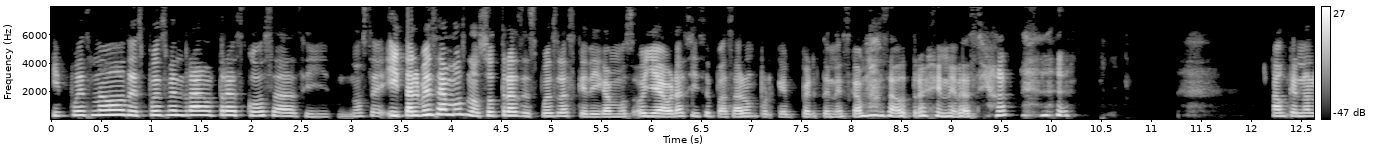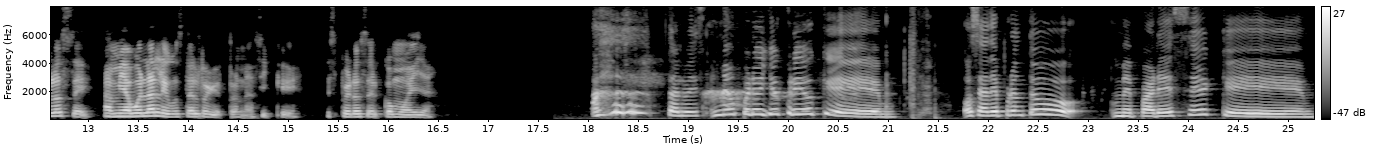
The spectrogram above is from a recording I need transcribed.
Y pues no, después vendrán otras cosas y no sé, y tal vez seamos nosotras después las que digamos, oye, ahora sí se pasaron porque pertenezcamos a otra generación. Aunque no lo sé, a mi abuela le gusta el reggaetón, así que espero ser como ella. Tal vez. No, pero yo creo que, o sea, de pronto me parece que,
